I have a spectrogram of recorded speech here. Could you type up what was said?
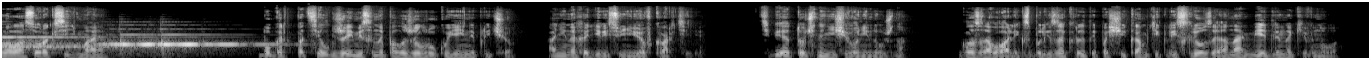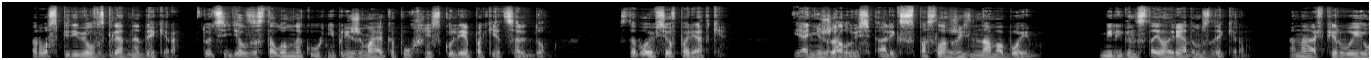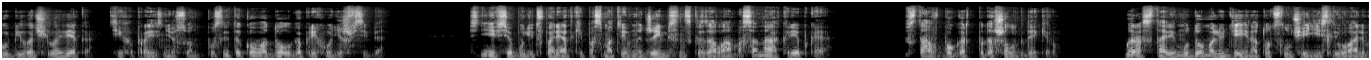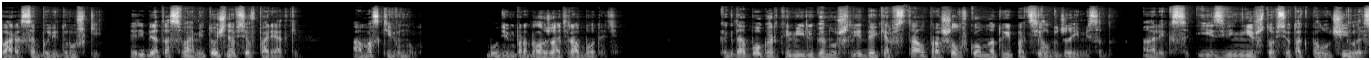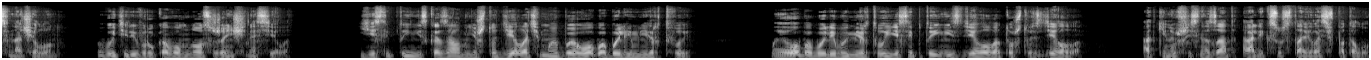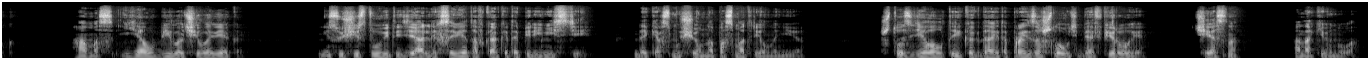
Глава 47. Богарт подсел к Джеймисон и положил руку ей на плечо. Они находились у нее в квартире. «Тебе точно ничего не нужно?» Глаза у Алекс были закрыты, по щекам текли слезы, она медленно кивнула. Росс перевел взгляд на Деккера. Тот сидел за столом на кухне, прижимая к опухшей скуле пакет со льдом. «С тобой все в порядке?» «Я не жалуюсь. Алекс спасла жизнь нам обоим». Миллиган стоял рядом с Деккером. «Она впервые убила человека», – тихо произнес он. «После такого долго приходишь в себя». «С ней все будет в порядке», – посмотрев на Джеймисон, сказал Амос. «Она крепкая». Встав, Богарт подошел к Деккеру. «Мы расставим у дома людей на тот случай, если у Альвареса были дружки. Ребята, с вами точно все в порядке?» Амос кивнул. «Будем продолжать работать». Когда Богарт и Миллиган ушли, Деккер встал, прошел в комнату и подсел к Джеймисон. «Алекс, извини, что все так получилось», – начал он. Вытерев рукавом нос, женщина села. «Если б ты не сказал мне, что делать, мы бы оба были мертвы. Мы оба были бы мертвы, если б ты не сделала то, что сделала». Откинувшись назад, Алекс уставилась в потолок. «Амос, я убила человека. Не существует идеальных советов, как это перенести». Деккер смущенно посмотрел на нее. «Что сделал ты, когда это произошло у тебя впервые?» «Честно?» Она кивнула.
